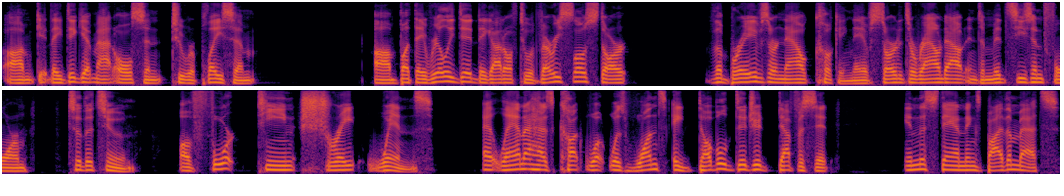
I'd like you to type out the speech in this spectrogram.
Um, get, they did get Matt Olson to replace him, um, but they really did. They got off to a very slow start. The Braves are now cooking. They have started to round out into midseason form to the tune of 14 straight wins. Atlanta has cut what was once a double digit deficit in the standings by the Mets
